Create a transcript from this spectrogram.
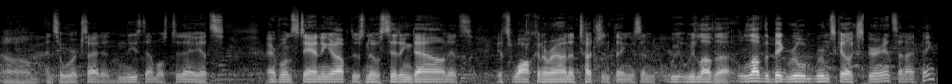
Um, and so we're excited. In these demos today, it's everyone's standing up. There's no sitting down. It's it's walking around and touching things, and we, we love the love the big room, room scale experience. And I think,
